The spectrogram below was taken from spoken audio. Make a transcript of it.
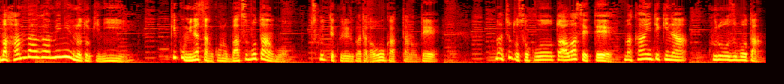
まあ、ハンバーガーメニューの時に、結構皆さんこのバツボタンを作ってくれる方が多かったので、まあちょっとそこと合わせて、まあ簡易的なクローズボタン、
